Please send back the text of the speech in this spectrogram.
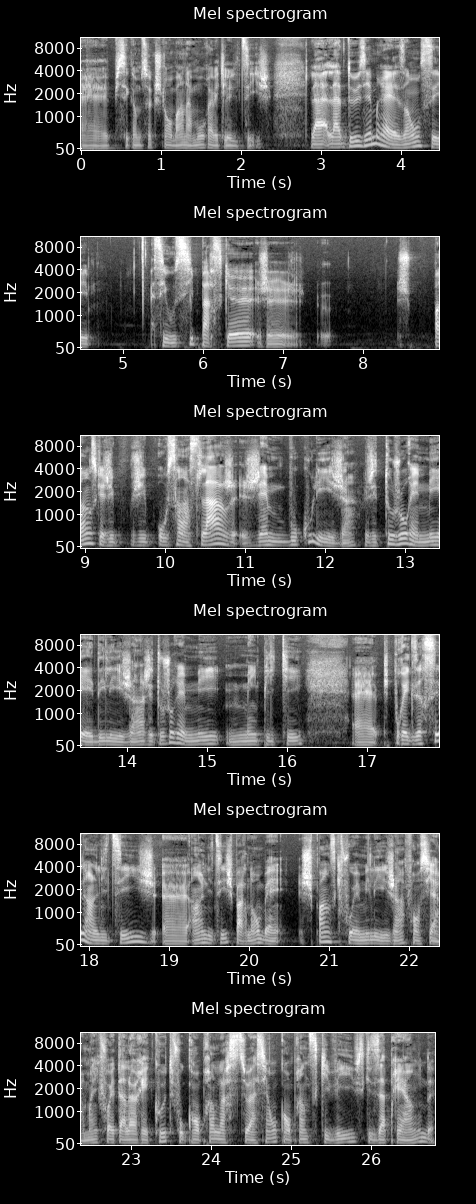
Euh, puis c'est comme ça que je tombé en amour avec le litige. La, la deuxième raison, c'est c'est aussi parce que je pense que j'ai, au sens large, j'aime beaucoup les gens. J'ai toujours aimé aider les gens. J'ai toujours aimé m'impliquer. Euh, puis pour exercer dans le litige, euh, en litige, pardon, ben, je pense qu'il faut aimer les gens foncièrement. Il faut être à leur écoute. Il faut comprendre leur situation, comprendre ce qu'ils vivent, ce qu'ils appréhendent.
